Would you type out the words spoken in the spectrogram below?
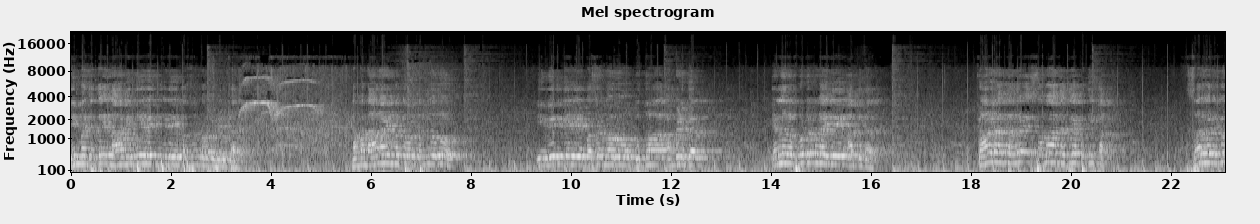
ನಿಮ್ಮ ಜೊತೆ ನಾವಿದ್ದೇವೆ ಅಂತೇಳಿ ಬಸವಣ್ಣವರು ಹೇಳಿದ್ದಾರೆ ನಮ್ಮ ನಾರಾಯಣ ಮತ್ತು ಅವರ ತಂದೆಯವರು ಈ ವೇದಿಕೆಯಲ್ಲಿ ಬಸವಣ್ಣವರು ಬುದ್ಧ, ಅಂಬೇಡ್ಕರ್ ಎಲ್ಲರ ಫೋಟೋ ಕೂಡ ಇಲ್ಲಿ ಹಾಕಿದ್ದಾರೆ. ಕಾರಣ ಅಂತಂದ್ರೆ ಸಮಾನತೆಯ ಪ್ರತೀಕ. ಸರ್ವರಿಗೂ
